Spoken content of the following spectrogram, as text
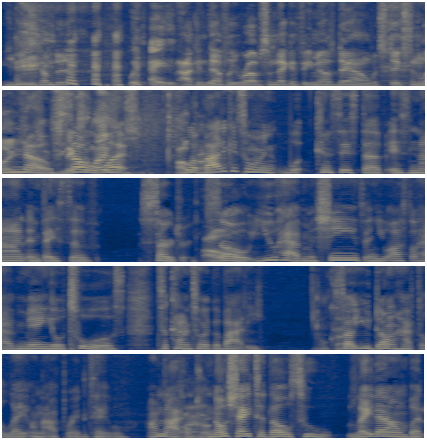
You need to come do that. We, hey, I can we- definitely rub some naked females down with sticks and lasers. No. Sticks So and lasers. what Okay. body contouring w- consists of is non-invasive surgery. Oh. So you have machines and you also have manual tools to contour the body. Okay. So you don't have to lay on the operating table. I'm not Okay. no shade to those who lay down, but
